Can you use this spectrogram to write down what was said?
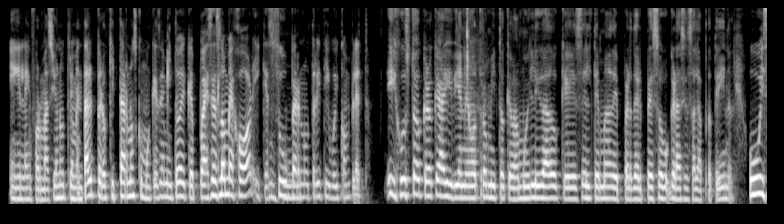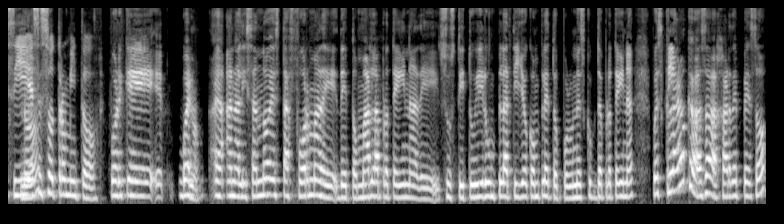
en la información nutrimental, pero quitarnos como que ese mito de que pues es lo mejor y que es súper nutritivo y completo. Y justo creo que ahí viene otro mito que va muy ligado, que es el tema de perder peso gracias a la proteína. Uy, sí, ¿No? ese es otro mito. Porque, eh, bueno, a- analizando esta forma de, de tomar la proteína, de sustituir un platillo completo por un scoop de proteína, pues claro que vas a bajar de peso,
